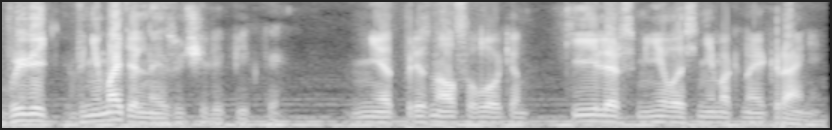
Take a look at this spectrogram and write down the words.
Вы ведь внимательно изучили пикты? Нет, признался Локин. Киллер сменила снимок на экране.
